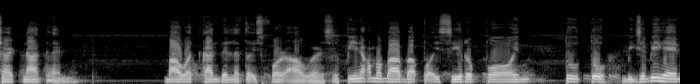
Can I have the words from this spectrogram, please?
chart natin. Bawat candle na to is 4 hours. So, pinaka mababa po is 0.22. Ibig sabihin,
